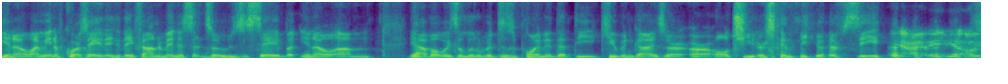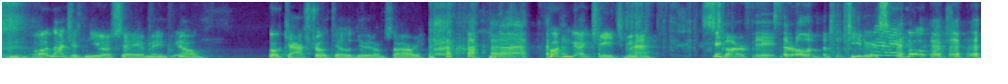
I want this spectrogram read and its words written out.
you know, I mean, of course, hey, they, they found him innocent, so who's to say? But you know, um, yeah, I'm always a little bit disappointed that the Cuban guys are, are all cheaters in the UFC. yeah, I mean, you know, well, not just in the UFC. I mean, you know, well, Castro too, dude. I'm sorry, fucking guy cheats, man. Scarface, they're all a bunch of cheaters. Yeah, bunch of cheaters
